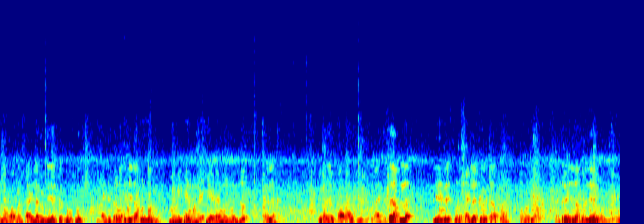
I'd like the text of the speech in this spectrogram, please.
डोक आपण साईडला करून त्याच्यात करतो होतो आणि नंतर मग त्याच्यात आपण बनवू. मग मी काय मगाशी येडा म्हणून बोललो तुला जर काढा आणि तसं आपल्याला लेअर वाईज थोडं साईडला ठेवायचं आपण. समजलं? नंतर ह्याच्यात आपण लेअर बनवू.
